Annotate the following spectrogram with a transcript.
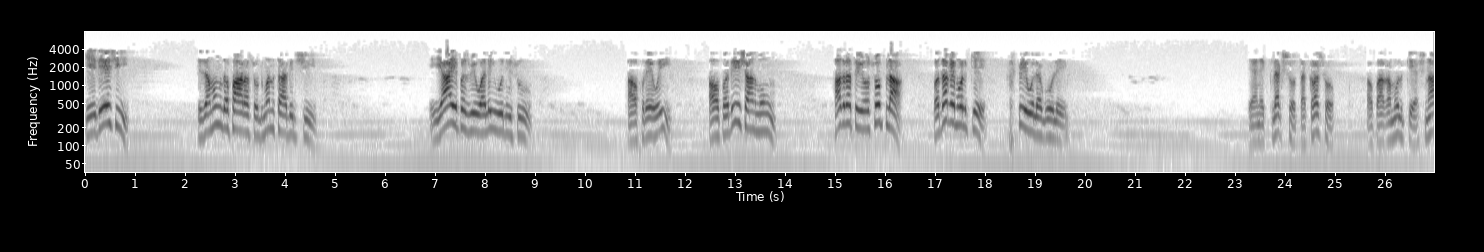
کې دې شي چې زمونږ د فارس ودمن ثابت شي یا یې په زوی ولی ونیسو او خدای وی او په دې شان مونږ حضرت یوسف لا په دغه ملک کې خپې ولګولې یعنی کلک شو تکړه شو او په هغه ملک کې اشنا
